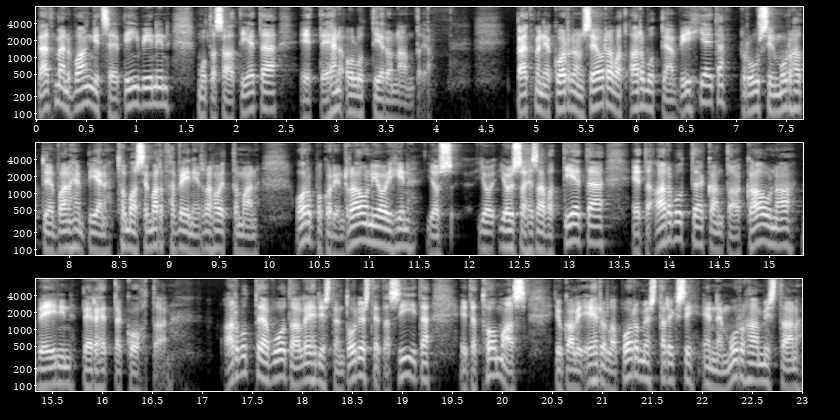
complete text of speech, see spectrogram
Batman vangitsee pingviinin, mutta saa tietää, ettei hän ollut tiedonantaja. Batman ja Gordon seuraavat arvuttajan vihjeitä Brucein murhattujen vanhempien Thomas ja Martha Waynein rahoittamaan orpokodin raunioihin, jos, jo, joissa he saavat tietää, että arvuttaja kantaa kaunaa Waynein perhettä kohtaan. Arvuttaja vuotaa lehdistön todisteita siitä, että Thomas, joka oli ehdolla pormestariksi ennen murhaamistaan,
